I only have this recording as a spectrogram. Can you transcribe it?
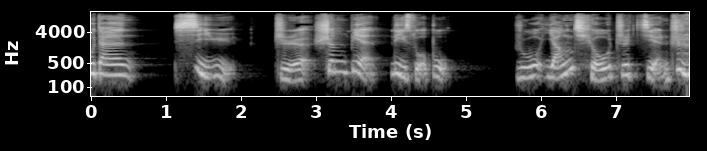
不单细欲，指身变利所不，如羊裘之减质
